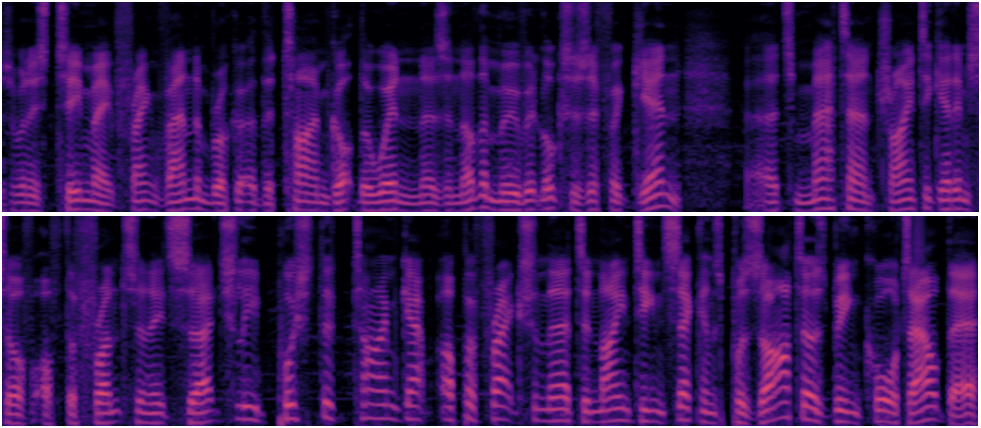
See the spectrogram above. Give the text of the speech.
That's when his teammate Frank Vandenbroucke at the time got the win. There's another move. It looks as if again uh, it's Mattan trying to get himself off the front, and it's actually pushed the time gap up a fraction there to 19 seconds. Pozzato's being caught out there.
